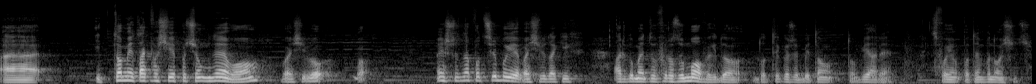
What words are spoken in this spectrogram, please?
E, I to mnie tak właściwie pociągnęło, właściwie, bo, bo mężczyzna potrzebuje właściwie takich argumentów rozumowych do, do tego, żeby tą, tą wiarę swoją potem wnosić.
